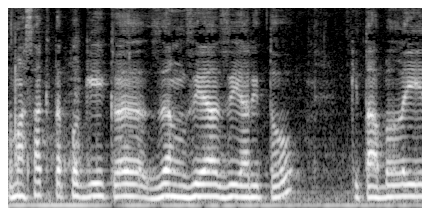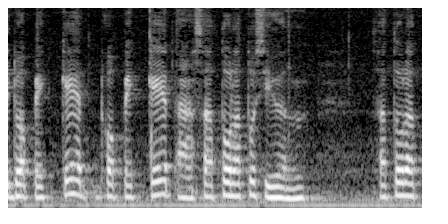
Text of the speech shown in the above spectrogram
semasa kita pergi ke Zhang Zia Ziarito kita beli dua paket dua paket ah satu ratus yuan 100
